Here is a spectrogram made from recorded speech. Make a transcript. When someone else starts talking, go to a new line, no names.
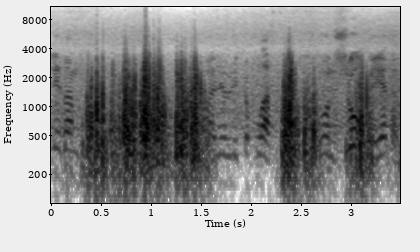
взяли там лейкопласт. Он желтый, этот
